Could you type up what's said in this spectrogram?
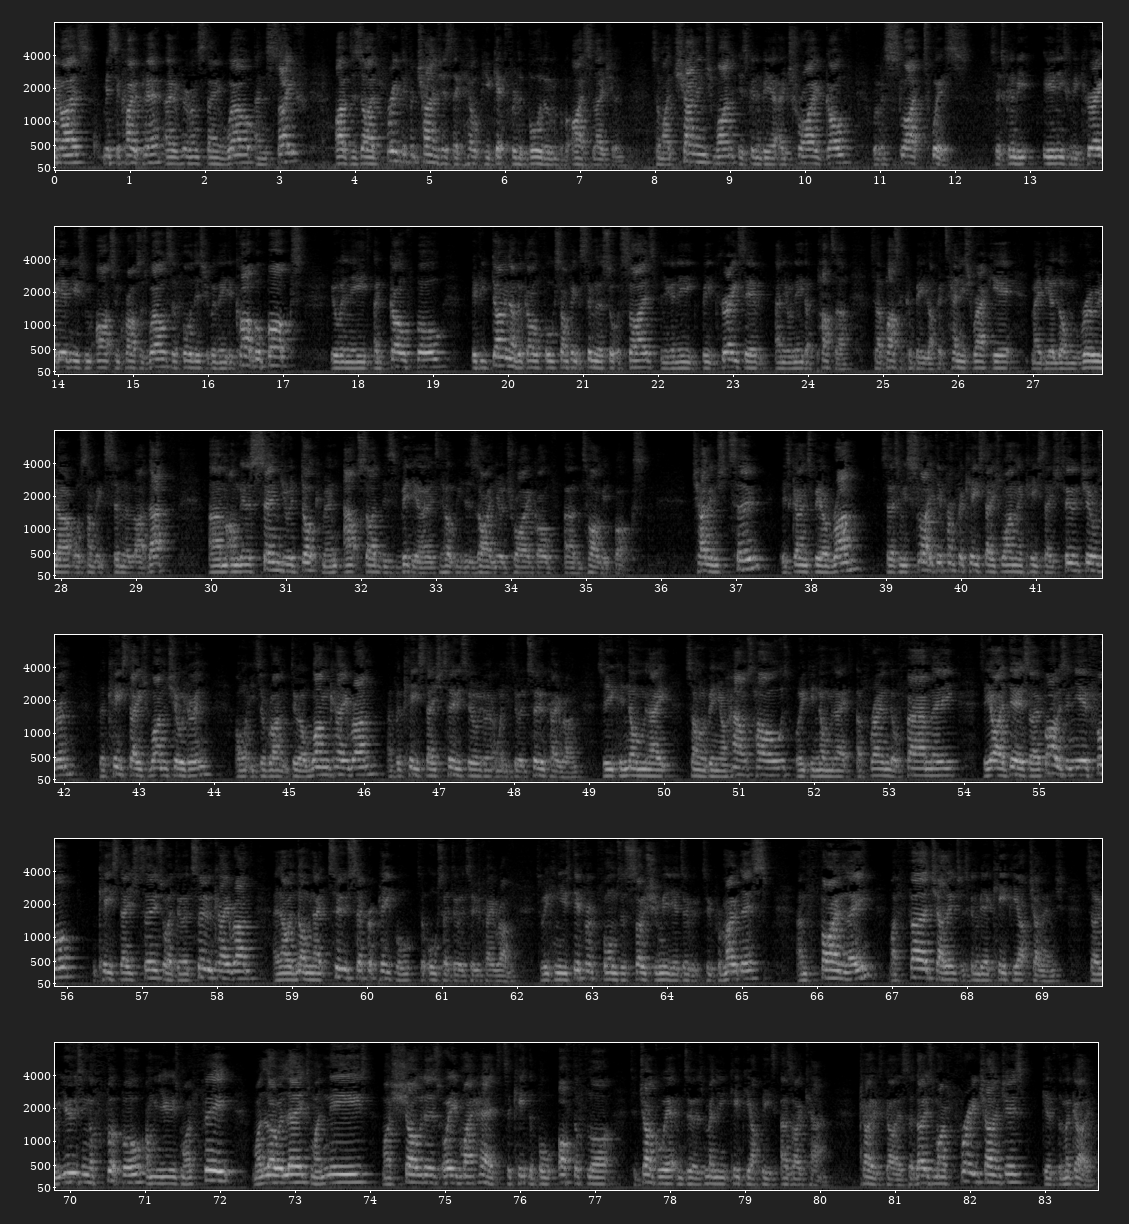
Hi guys, Mr. Cope here. I hope everyone's staying well and safe. I've designed three different challenges that help you get through the boredom of isolation. So my challenge one is going to be a Tri-Golf with a slight twist. So it's going to be, you need to be creative, use some arts and crafts as well. So for this you're going to need a cardboard box, you're going to need a golf ball. If you don't have a golf ball, something similar sort of size, and you're going to need to be creative and you'll need a putter. So a putter could be like a tennis racket, maybe a long ruler or something similar like that. Um, I'm going to send you a document outside this video to help you design your Tri-Golf um, target box. Challenge two is going to be a run. So it's going to be slightly different for Key Stage 1 and Key Stage 2 children. For Key Stage 1 children, I want you to run, do a 1k run. And for Key Stage 2 children, I want you to do a 2k run. So you can nominate someone within your household or you can nominate a friend or family. So the idea so if I was in year 4, Key Stage 2, so I do a 2k run and I would nominate two separate people to also do a 2k run. So we can use different forms of social media to, to promote this. And finally, my third challenge is going to be a keepy up challenge. So using a football, I'm going to use my feet, my lower legs, my knees, my shoulders, or even my head to keep the ball off the floor, to juggle it and do as many keepy uppies as I can. Codes, guys. So those are my three challenges. Give them a go.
